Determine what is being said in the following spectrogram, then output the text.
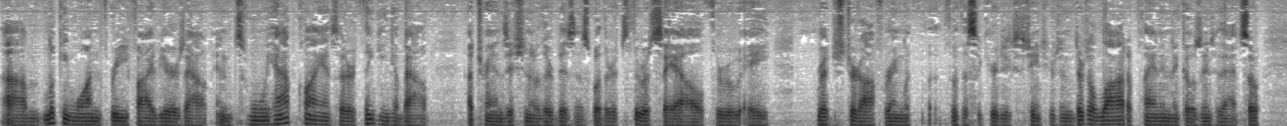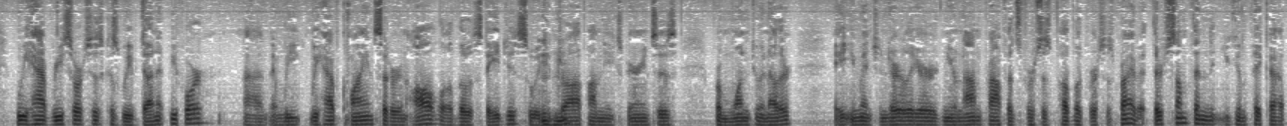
um, looking one, three, five years out. And so when we have clients that are thinking about a transition of their business, whether it's through a sale, through a registered offering with, with the Securities Exchange Commission, there's a lot of planning that goes into that. So we have resources because we've done it before. Uh, and we, we have clients that are in all of those stages, so we can Mhm. draw upon the experiences from one to another. Uh, You mentioned earlier, you know, nonprofits versus public versus private. There's something that you can pick up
